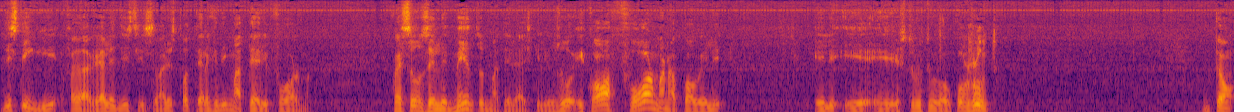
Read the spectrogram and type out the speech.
distinguir, fazer a velha distinção aristotélica de matéria e forma. Quais são os elementos materiais que ele usou e qual a forma na qual ele, ele estruturou o conjunto. Então,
